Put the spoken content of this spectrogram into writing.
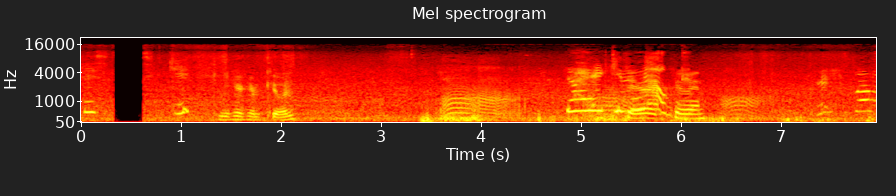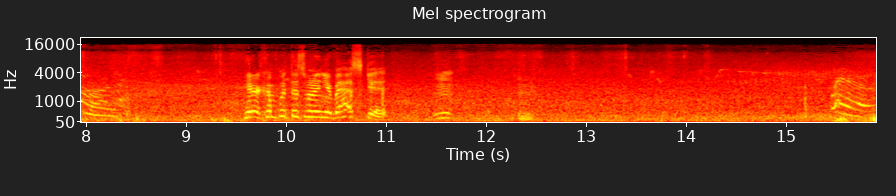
He's get, Can you hear him cooing? Yeah, he get Very out. cooing. There's bug on it. Here, come put this one in your basket. Mm, Where?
